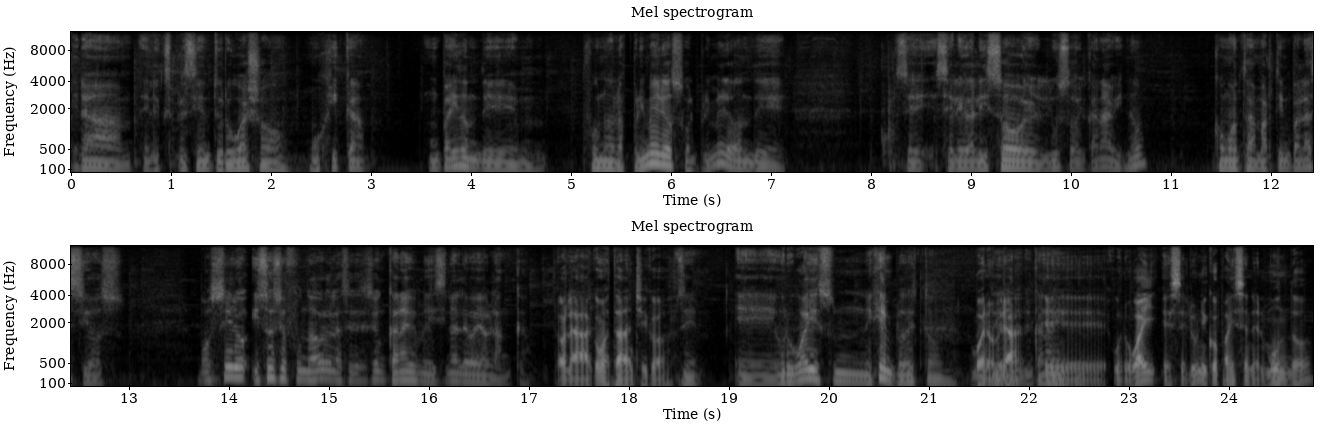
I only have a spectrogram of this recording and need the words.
Era el expresidente uruguayo Mujica, un país donde fue uno de los primeros, o el primero, donde se, se legalizó el uso del cannabis, ¿no? ¿Cómo está Martín Palacios, vocero y socio fundador de la Asociación Cannabis Medicinal de Bahía Blanca? Hola, ¿cómo están chicos? Sí. Eh, Uruguay es un ejemplo de esto. Bueno, del cannabis. eh, Uruguay es el único país en el mundo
